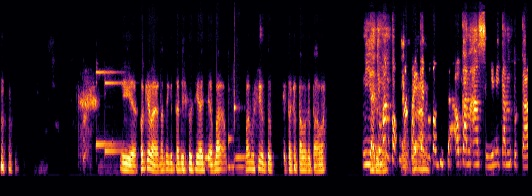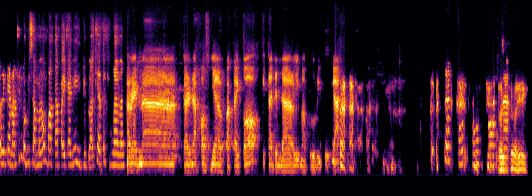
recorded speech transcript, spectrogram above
iya oke lah nanti kita diskusi aja ba- bagus sih untuk kita ketawa-ketawa Iya, Aduh. cuman kok kenapa ikan itu kok bisa ikan asin, ikan bekal, ikan asin kok bisa melompat? Apa ikannya hidup lagi atau gimana? Karena karena hostnya pakai kok, kita denda lima puluh ribu ya. Baik.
